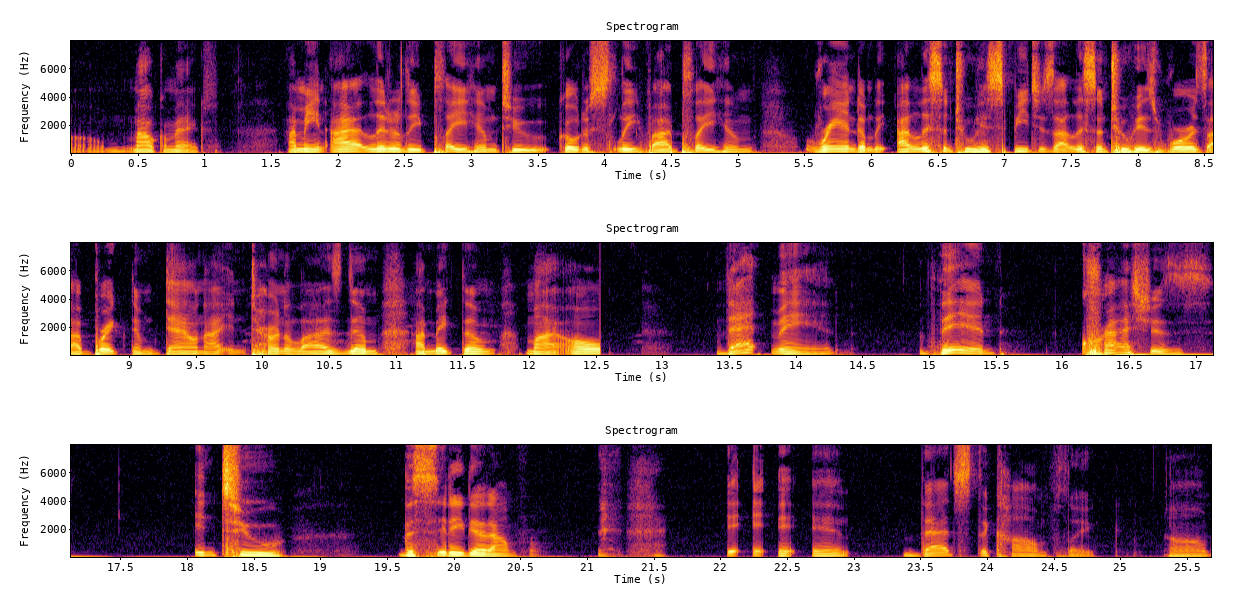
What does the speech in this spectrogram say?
um, Malcolm X. I mean, I literally play him to go to sleep. I play him randomly. I listen to his speeches, I listen to his words, I break them down, I internalize them, I make them my own. That man then crashes into the city that I'm from. and that's the conflict um,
